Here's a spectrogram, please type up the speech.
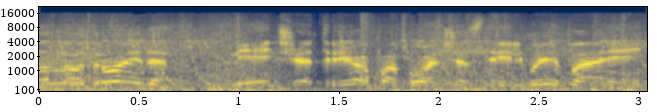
Полно дроидов. Меньше трепа, больше стрельбы, парень.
